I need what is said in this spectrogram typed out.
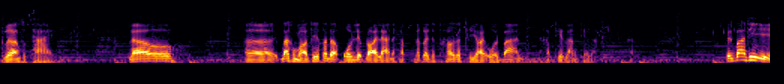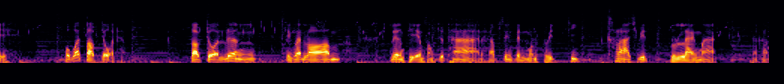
เหลือหลังสุดท้าย แล้วบ้านคุณหมอที่ก็จะโอนเรียบร้อยแล้วนะครับ แล้วก็จะเขาจะทยอยโอนบ้านนะครับทีหลังทีหลัง เป็นบ้านที่ ผมว่าตอบโจทย์ครับ ตอบโจทย์เรื่องสิ่งแวดล้อมเรื่อง PM 2.5 นะครับ ซึ่งเป็นมลพิษที่ฆ่าชีวิตรุนแรงมากนะครับ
